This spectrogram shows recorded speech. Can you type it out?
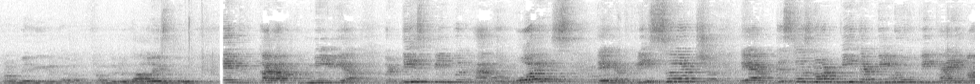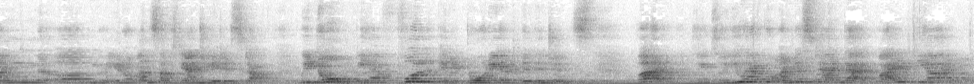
from the uh, from the Rudalis to big corrupt media. But these people have a voice, they have research, they are, this does not mean that we do, we carry un, um, you know, unsubstantiated stuff. We don't, we have full editorial diligence. But, so you have to understand that while we are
